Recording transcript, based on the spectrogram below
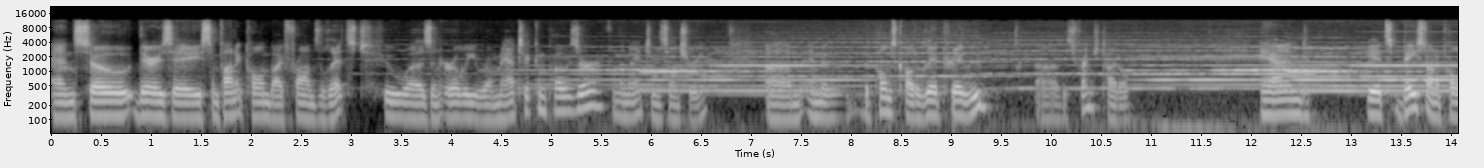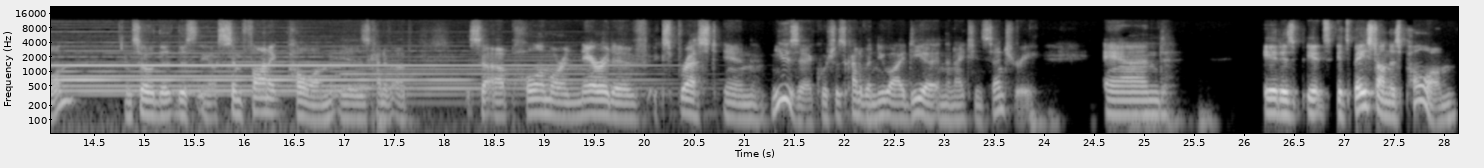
And so there is a symphonic poem by Franz Liszt, who was an early romantic composer from the 19th century. Um, and the, the poem's called Les Préludes, uh, this French title. And it's based on a poem. And so the, this you know, symphonic poem is kind of a, a poem or a narrative expressed in music, which is kind of a new idea in the 19th century. And it is it's it's based on this poem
